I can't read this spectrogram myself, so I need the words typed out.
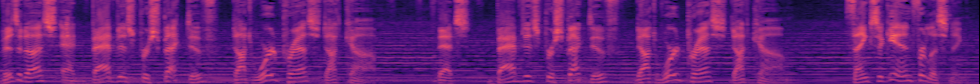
Visit us at baptistperspective.wordpress.com. That's baptistperspective.wordpress.com. Thanks again for listening.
